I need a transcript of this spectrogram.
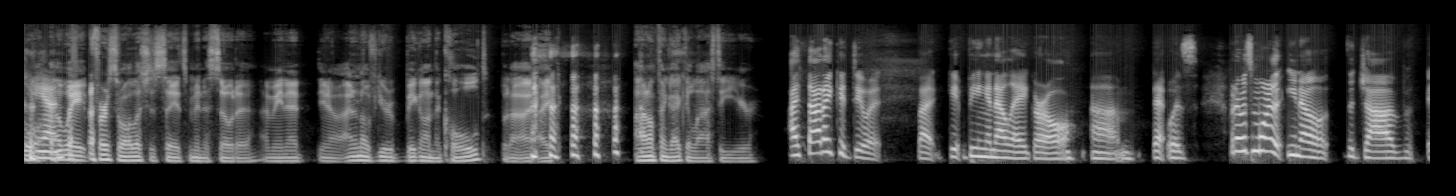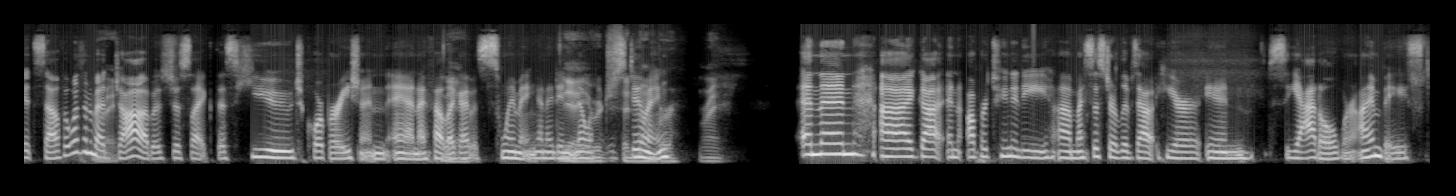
Well, And- uh, wait, first of all, let's just say it's Minnesota. I mean, I, you know, I don't know if you're big on the cold, but I, I, I don't think I could last a year. I thought I could do it, but get, being an LA girl, um, that was, but it was more, you know, the job itself. It wasn't about Right. job. It was just like this huge corporation, and I felt like I was swimming, and I didn't yeah, know what I was just doing. number. Right. And then I got an opportunity. Uh, my sister lives out here in Seattle, where I'm based,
